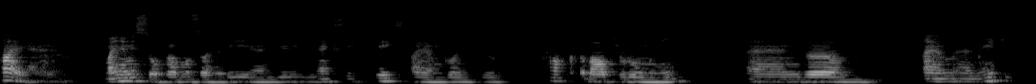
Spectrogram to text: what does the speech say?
Hi, my name is Sohrab Musahari, and during the next six weeks, I am going to talk about Rumi. And um, I am a native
